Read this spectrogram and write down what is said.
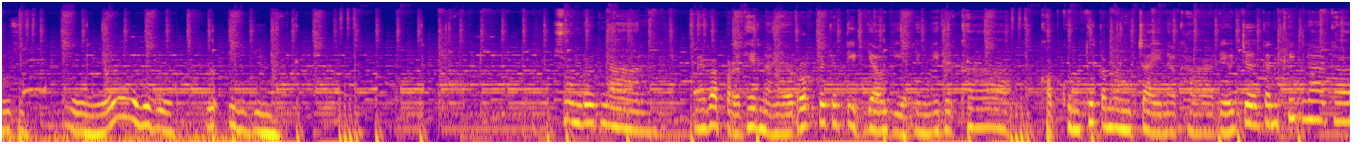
ดูสิโอ้โหเยอะจริงๆช่วงเลิกงาน ไม่ว่าประเทศไหนรถก็จะติดยาวเหยียดอย่างนี้เลยค่ะ ขอบคุณทุกกำลังใจนะคะ เดี๋ยวเจอกันคลิปหน้าค่ะ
